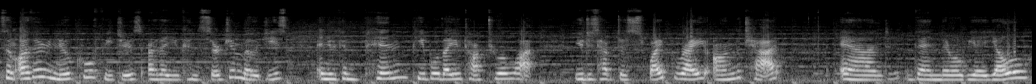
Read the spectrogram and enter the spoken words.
Some other new cool features are that you can search emojis and you can pin people that you talk to a lot. You just have to swipe right on the chat and then there will be a yellow,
